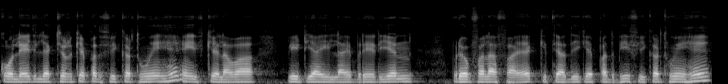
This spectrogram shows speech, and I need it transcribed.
कॉलेज लेक्चर के पद स्वीकृत हुए हैं। इसके अलावा पीटीआई लाइब्रेरियन, प्रयोगशाला सहायक इत्यादि के पद भी स्वीकृत हुए हैं।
